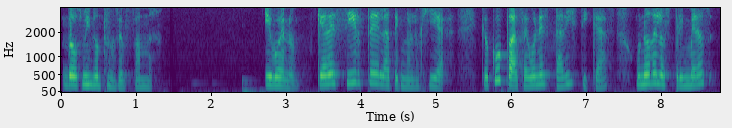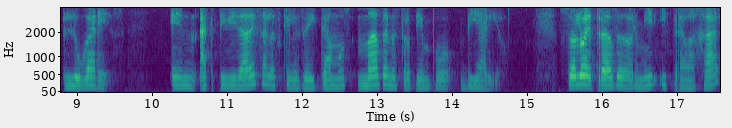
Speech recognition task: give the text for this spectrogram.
dos minutos de fama. Y bueno, ¿qué decirte de la tecnología? que ocupa, según estadísticas, uno de los primeros lugares en actividades a las que les dedicamos más de nuestro tiempo diario. Solo detrás de dormir y trabajar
